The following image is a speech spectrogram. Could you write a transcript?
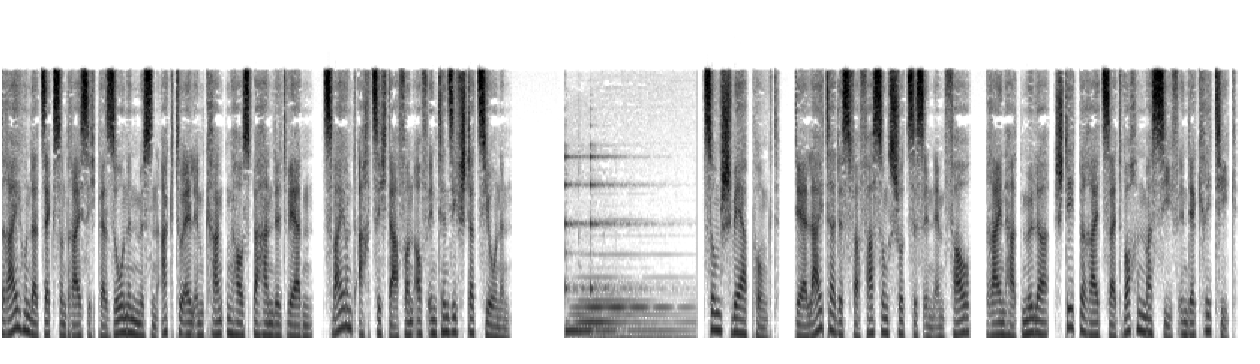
336 Personen müssen aktuell im Krankenhaus behandelt werden, 82 davon auf Intensivstationen. Zum Schwerpunkt. Der Leiter des Verfassungsschutzes in MV, Reinhard Müller, steht bereits seit Wochen massiv in der Kritik.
